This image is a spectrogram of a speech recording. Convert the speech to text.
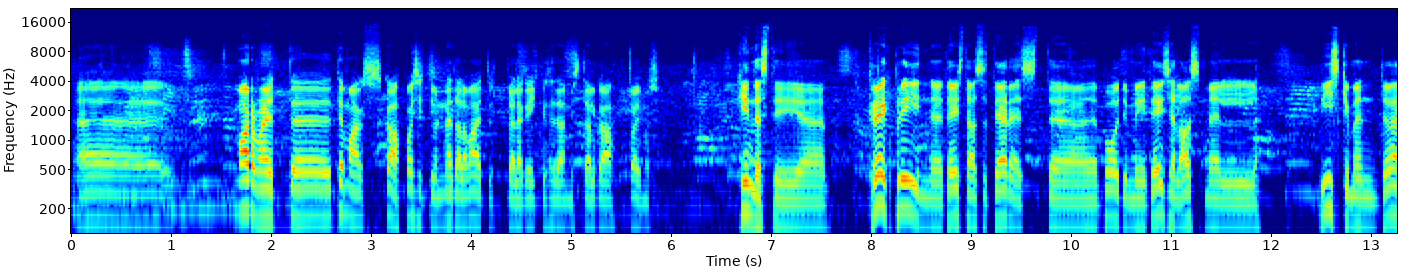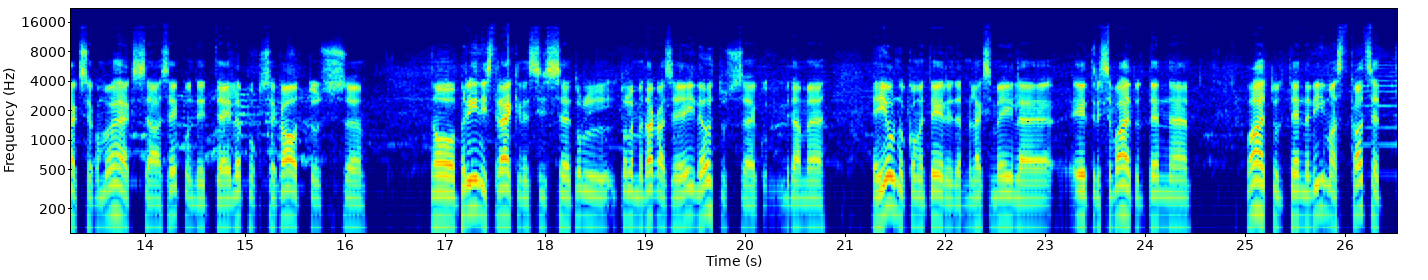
ma arvan, et äh, tema jaoks ka positiivne nädalavahetus peale kõike seda, mis tal ka toimus. kindlasti. Äh, Greg Priin teist aastat järjest poodiumi teisel astmel viiskümmend üheksa koma üheksa sekundit jäi lõpuks see kaotus. no Priinist rääkides, siis tul-, tuleme tagasi eile õhtusse, mida me ei jõudnud kommenteerida, et me läksime eile eetrisse vahetult enne, vahetult enne viimast katset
